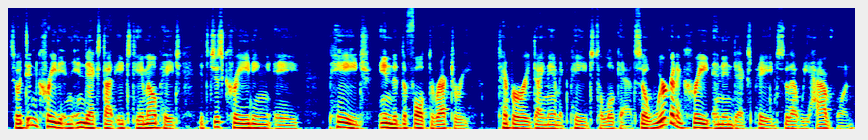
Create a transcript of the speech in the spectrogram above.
So it didn't create an index.html page. It's just creating a page in the default directory, temporary dynamic page to look at. So we're going to create an index page so that we have one.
